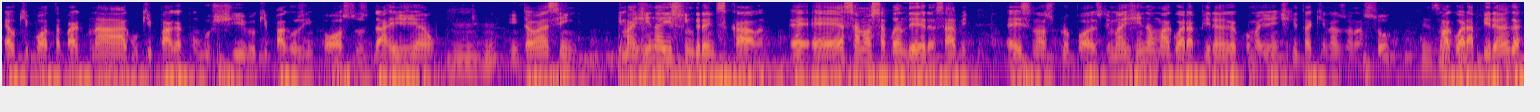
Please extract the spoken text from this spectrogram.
é o que bota barco na água, que paga combustível, que paga os impostos da região. Uhum. Então é assim, imagina isso em grande escala. É, é essa a nossa bandeira, sabe? É esse nosso propósito. Imagina uma Guarapiranga como a gente que está aqui na Zona Sul, uma Exato. Guarapiranga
